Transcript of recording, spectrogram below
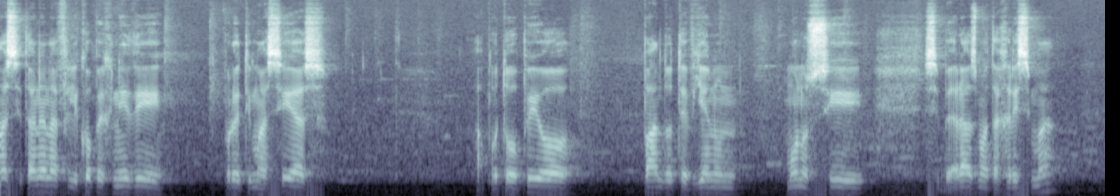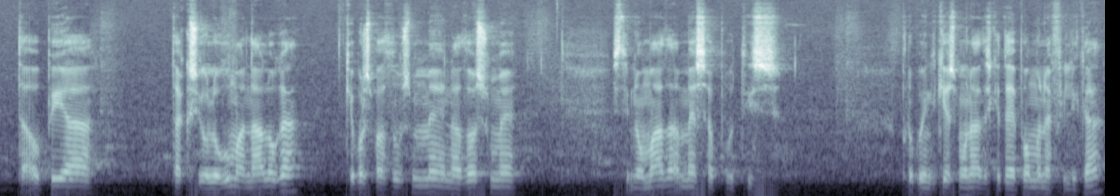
μας ήταν ένα φιλικό παιχνίδι προετοιμασίας από το οποίο πάντοτε βγαίνουν μόνο συμπεράσματα χρήσιμα τα οποία τα αξιολογούμε ανάλογα και προσπαθούμε να δώσουμε στην ομάδα μέσα από τις προπονητικές μονάδες και τα επόμενα φιλικά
